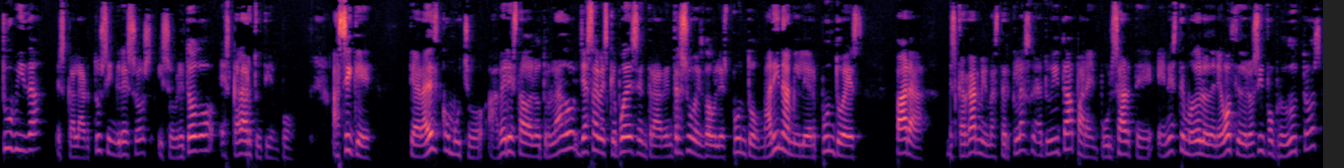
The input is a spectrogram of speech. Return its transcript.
tu vida, escalar tus ingresos y sobre todo escalar tu tiempo. Así que Te agradezco mucho haber estado al otro lado. Ya sabes que puedes entrar en www.marinamiller.es para descargar mi masterclass gratuita para impulsarte en este modelo de negocio de los infoproductos.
